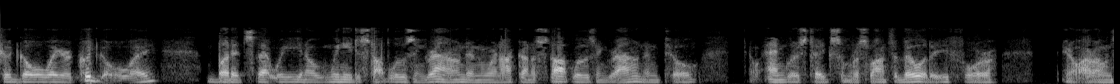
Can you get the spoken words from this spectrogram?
should go away or could go away but it's that we, you know, we need to stop losing ground, and we're not going to stop losing ground until know, anglers take some responsibility for, you know, our own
